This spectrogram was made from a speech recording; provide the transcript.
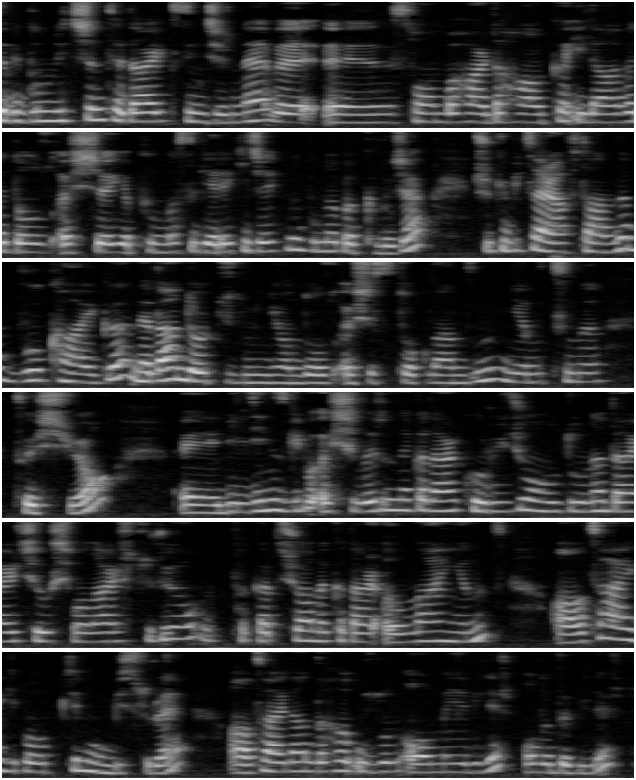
Tabii bunun için tedarik zincirine ve e, sonbaharda halka ilave doz aşı yapılması gerekecek mi buna bakılacak. Çünkü bir taraftan da bu kaygı neden 400 milyon doz aşı stoklandığının yanıtını taşıyor. E, bildiğiniz gibi aşıların ne kadar koruyucu olduğuna dair çalışmalar sürüyor. Fakat şu ana kadar alınan yanıt 6 ay gibi optimum bir süre. 6 aydan daha uzun olmayabilir, olabilir.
